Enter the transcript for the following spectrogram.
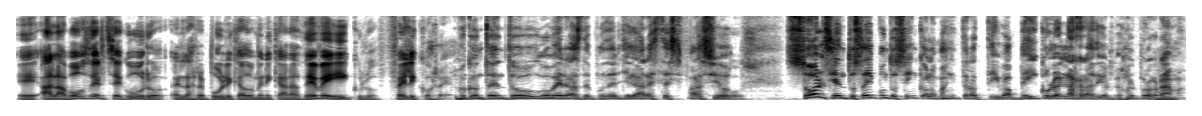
eh, a la voz del seguro en la República Dominicana de vehículos, Félix Correa. Muy contento, Hugo Veras, de poder llegar a este espacio. Sol 106.5, la más interactiva. Vehículo en la radio, el mejor programa.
